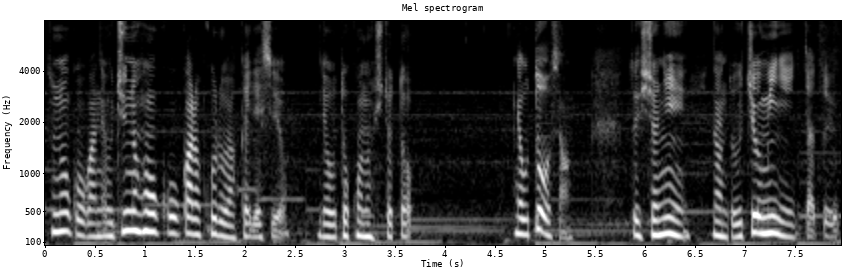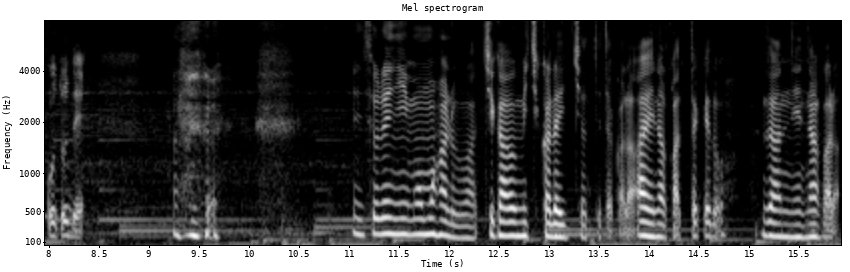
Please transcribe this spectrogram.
その子がねうちの方向から来るわけですよ。で男の人と。でお父さんと一緒になんとうちを見に行ったということで。でそれに桃春は違う道から行っちゃってたから会えなかったけど残念ながら。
